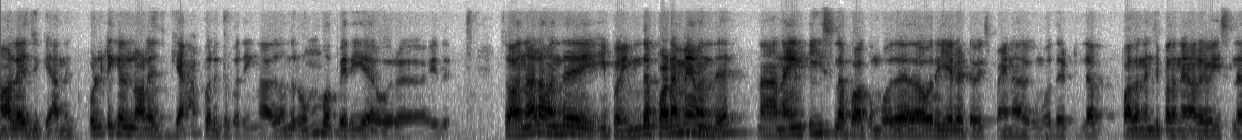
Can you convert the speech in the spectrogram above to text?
நாலேஜுக்கு அந்த பொலிட்டிக்கல் நாலேஜ் கேப் இருக்கு பாத்தீங்களா? அது வந்து ரொம்ப பெரிய ஒரு இது. ஸோ அதனால வந்து இப்போ இந்த படமே வந்து நான் நைன்டிஸ்ல பார்க்கும்போது அதாவது ஒரு ஏழு எட்டு வயசு பையனாக இருக்கும்போது இல்லை பதினஞ்சு பதினாறு வயசுல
